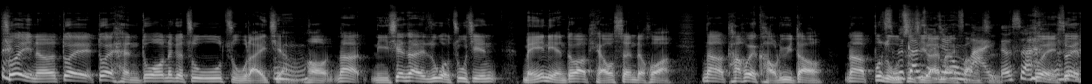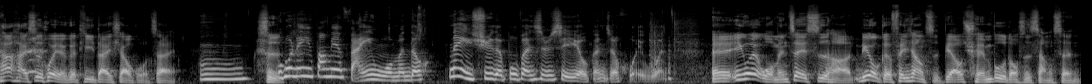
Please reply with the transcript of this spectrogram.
是，所以呢，对对很多那个租屋主来讲，哈，那你现在如果租金每一年都要调升的话，那他会考虑到。那不如自己来买房子，对，所以他还是会有一个替代效果在。嗯，是。不过另一方面反映我们的内需的部分是不是也有跟着回温？呃，因为我们这次哈六个分项指标全部都是上升，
